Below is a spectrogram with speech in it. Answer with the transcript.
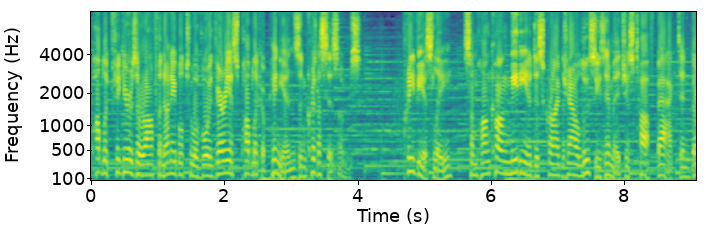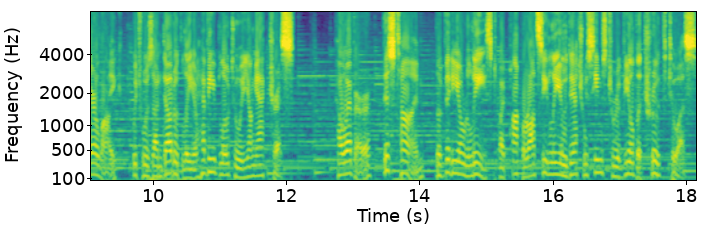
public figures are often unable to avoid various public opinions and criticisms. Previously, some Hong Kong media described Zhao Lusi's image as tough-backed and bear-like, which was undoubtedly a heavy blow to a young actress. However, this time, the video released by paparazzi Liu Dahu seems to reveal the truth to us.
